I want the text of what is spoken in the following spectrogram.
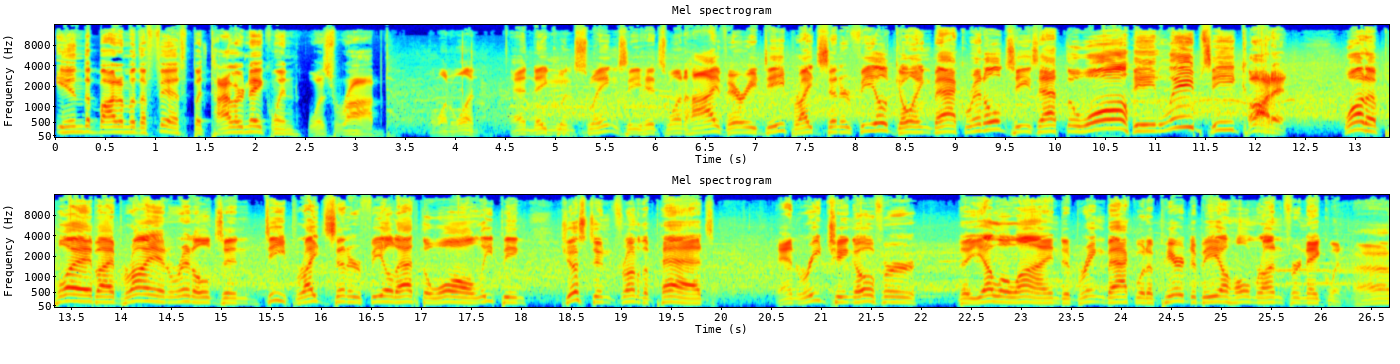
in the bottom of the fifth, but Tyler Naquin was robbed. 1 1. And Naquin mm. swings. He hits one high, very deep, right center field. Going back, Reynolds. He's at the wall. He leaps. He caught it. What a play by Bryan Reynolds in deep right center field at the wall, leaping just in front of the pads and reaching over the yellow line to bring back what appeared to be a home run for Naquin. I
